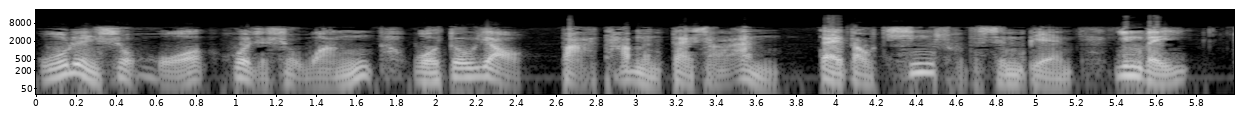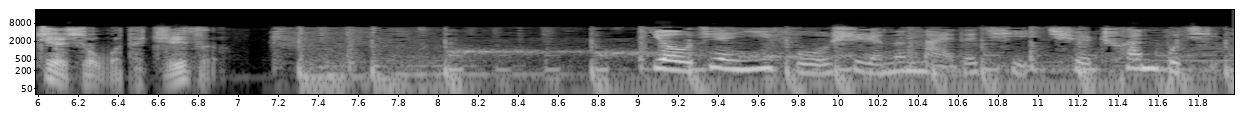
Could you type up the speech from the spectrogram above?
无论是活或者是亡，我都要把他们带上岸，带到亲属的身边，因为这是我的职责。有件衣服是人们买得起却穿不起的，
